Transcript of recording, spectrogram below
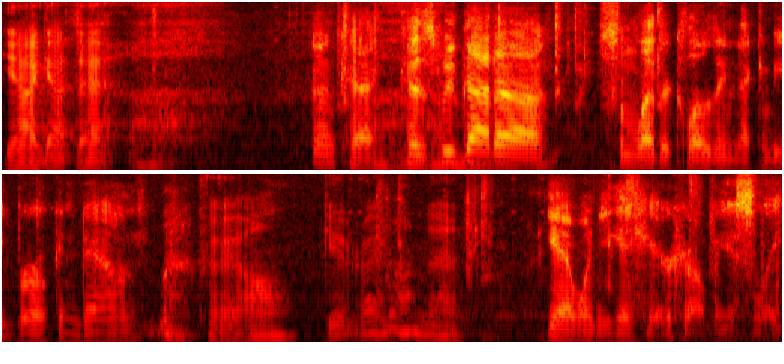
Yeah, I got that. Okay, because we've got uh some leather clothing that can be broken down. Okay, I'll get right on that. Yeah, when you get here, obviously.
